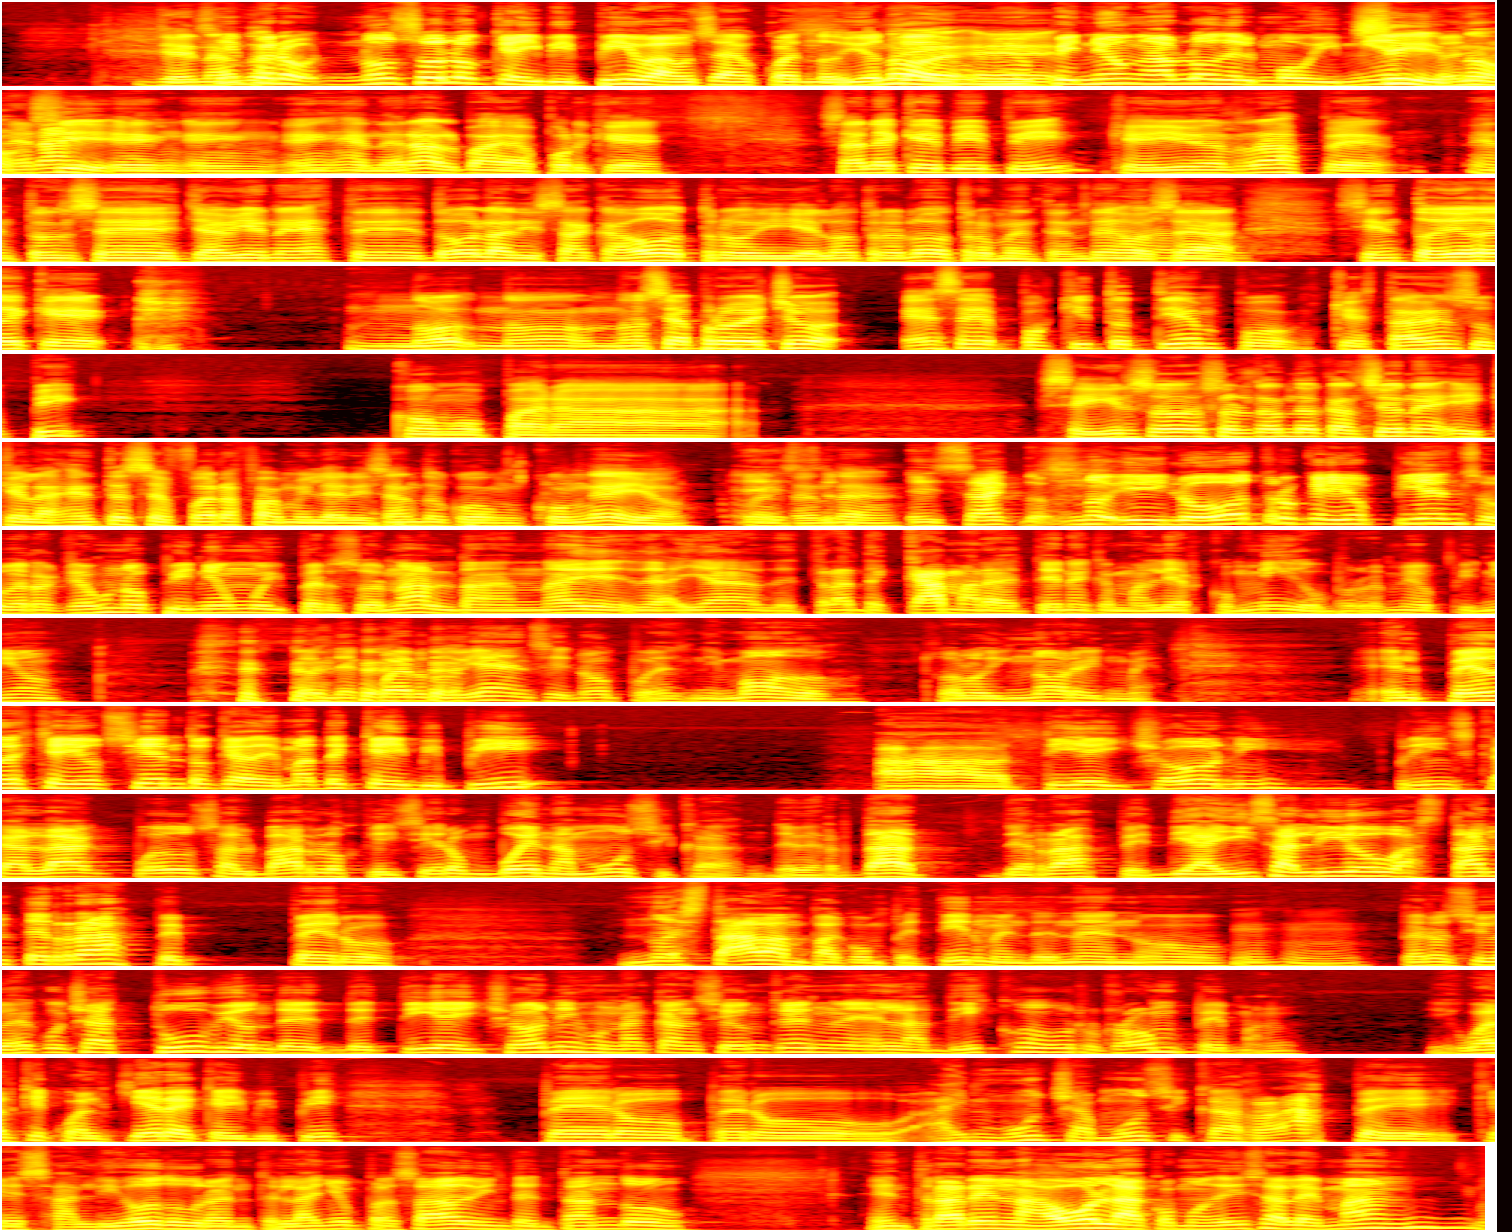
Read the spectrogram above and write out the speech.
Sí, pero no solo KBP va, o sea, cuando yo No, tengo eh, mi opinión hablo del movimiento Sí, en no, general. sí, en, en, en general, vaya, porque sale KBP, que vive el raspe, entonces ya viene este dólar y saca otro y el otro el otro, ¿me entendés? O sea, siento yo de que no, no, no se aprovechó ese poquito tiempo que estaba en su peak como para seguir sol- soltando canciones y que la gente se fuera familiarizando con, con ellos, ¿me Es- entendés? Exacto. No, y lo otro que yo pienso, ¿verdad? Que es una opinión muy personal. na- Nadie de allá detrás de cámara tiene que malear conmigo, pero es mi opinión. ¿Están de acuerdo? Bien, si no, pues ni modo. Solo ignórenme. El pedo es que yo siento que además de KBP, a T.H. Oni, Prince Kalak, puedo salvar los que hicieron buena música, de verdad, de raspe. De ahí salió bastante raspe, pero no estaban para competir, ¿me entiendes? No, pero si vos escuchas Tubion de, de T.A. Choni, es una canción que en, en las discos rompe, man. Igual que cualquiera de KBP. Pero, pero hay mucha música raspe que salió durante el año pasado intentando entrar en la ola, como dice Alemán,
